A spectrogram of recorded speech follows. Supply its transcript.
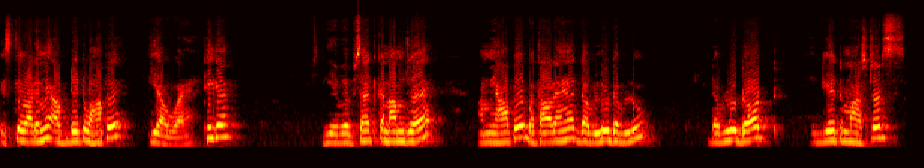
इसके बारे में अपडेट वहाँ पे किया हुआ है, ठीक है? ये वेबसाइट का नाम जो है, हम यहाँ पे बता रहे हैं W W W dot GATE Masters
